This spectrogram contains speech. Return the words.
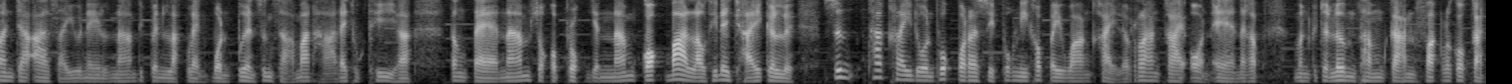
มันจะอาศัยอยู่ในน้ำที่เป็นหลักแหล่งปนเปื้อน ซึ่งสามารถหาได้ทุกที่ฮะตั้งแต่น้ำสกปรกยันน้ำก๊อกบ้านเราที่ได้ใช้กันเลย ซึ่งถ้าใครโดนพวกปรสิตพวกนี้เข้าไปวางไข่แล้วร่างกายอ่อนแอนะครับมันก็จะเริ่มทำการฟักแล้วก็กัด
